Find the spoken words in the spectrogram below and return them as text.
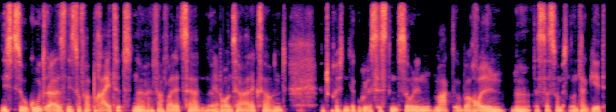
nicht so gut oder ist nicht so verbreitet, ne? einfach weil jetzt ja, ja, bei uns ja Alexa und entsprechend der Google Assistant so den Markt überrollen, ne? dass das so ein bisschen untergeht.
